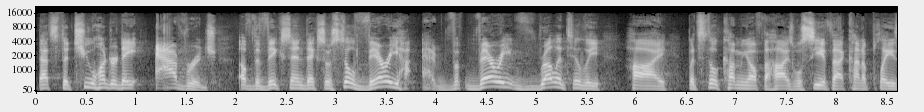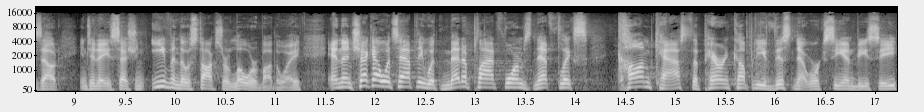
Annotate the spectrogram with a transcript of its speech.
That's the 200 day average of the VIX index. So still very, very relatively high, but still coming off the highs. We'll see if that kind of plays out in today's session, even though stocks are lower, by the way. And then check out what's happening with Meta Platforms, Netflix, Comcast, the parent company of this network, CNBC,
